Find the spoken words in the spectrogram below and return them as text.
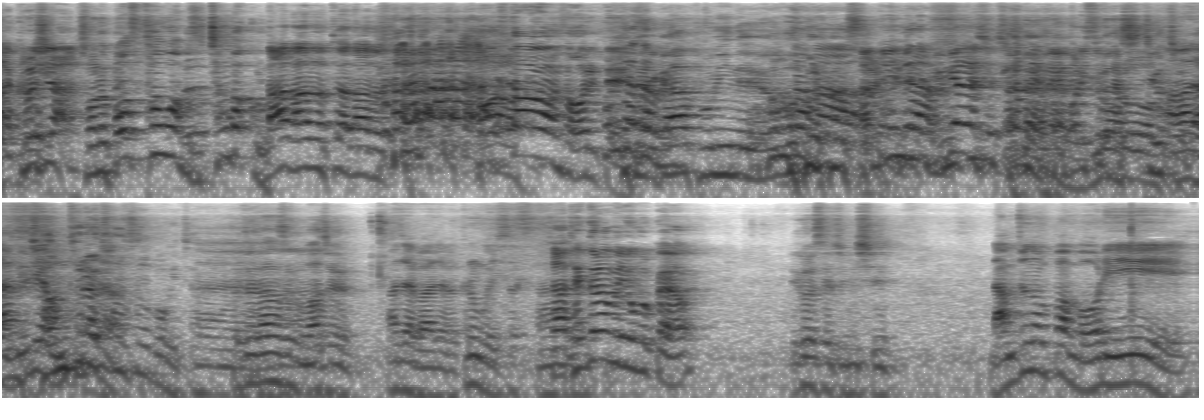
아 그러진 않아. 저는 버스 타고 가면서 창밖으로. 나 나도 나 나도 버스 타고 가면서 어릴 때. 내가 보이네요. 혼자가 아니 뮤비 하나씩 찍었네 머릿속으로. 찍었죠. 엄청 상승곡 있잖아. 그때 상승 맞아요. 맞아 맞아 그런 거 있었어 자 댓글 한번 읽어볼까요? 이거였어요, 준희 씨. 남준 오빠 머리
